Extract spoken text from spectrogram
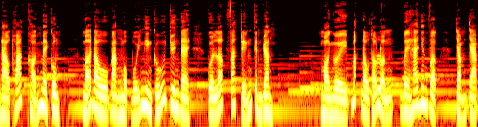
Đào thoát khỏi mê cung, mở đầu bằng một buổi nghiên cứu chuyên đề của lớp phát triển kinh doanh. Mọi người bắt đầu thảo luận về hai nhân vật Chậm Chạp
